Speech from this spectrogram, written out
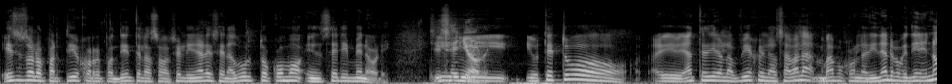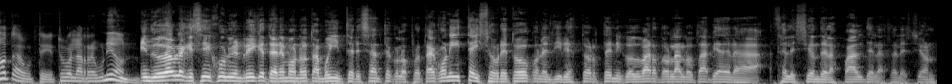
Esos son los partidos correspondientes a la Asociación Linares en adultos como en series menores. Sí, y, señor. Y, usted estuvo, eh, antes de ir a los viejos y la Zabala, vamos con la Linares porque tiene nota usted, estuvo en la reunión. Indudable que sí, Julio Enrique, tenemos notas muy interesantes con los protagonistas y sobre todo con el director técnico Eduardo Lalo Tapia de la selección de la FAL, de la selección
